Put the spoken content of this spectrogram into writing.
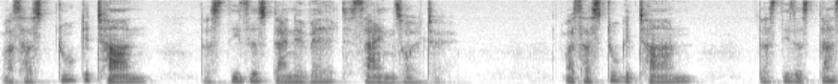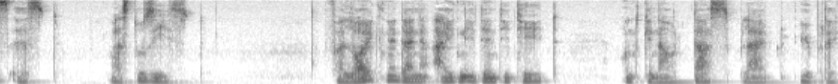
Was hast du getan, dass dieses deine Welt sein sollte? Was hast du getan, dass dieses das ist, was du siehst? Verleugne deine eigene Identität und genau das bleibt übrig.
